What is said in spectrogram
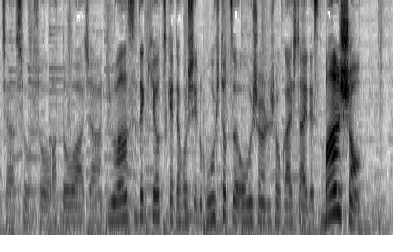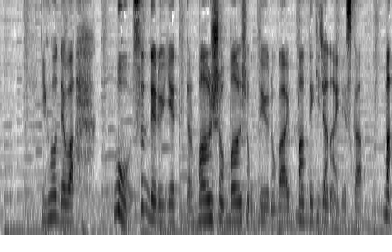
じゃあそうそう。あとはじゃあニュアンスで気をつけてほしいの。もう一つ面白いの紹介したいです。マンション。日本ではもう住んでる家って言ったらマンションマンションっていうのが一般的じゃないですか。ま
